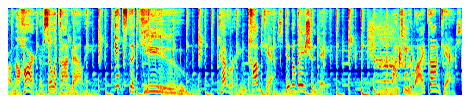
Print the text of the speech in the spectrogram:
from the heart of Silicon Valley, it's theCUBE. Covering Comcast Innovation Day. Brought to you by Comcast.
